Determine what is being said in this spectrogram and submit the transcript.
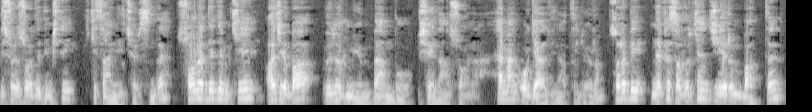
Bir süre sonra dediğim işte 2 saniye içerisinde. Sonra dedim ki acaba ölür müyüm ben bu şeyden sonra? Hemen o geldiğini hatırlıyorum. Sonra bir nefes alırken ciğerim battı.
